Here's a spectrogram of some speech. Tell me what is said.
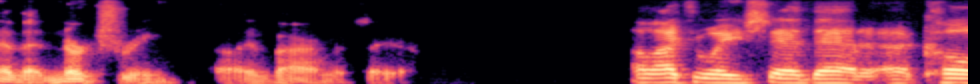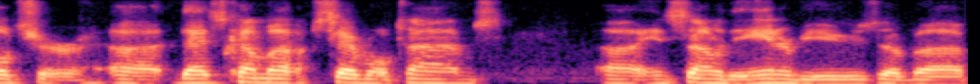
have that nurturing uh, environment there. I like the way you said that uh, culture. Uh, that's come up several times uh, in some of the interviews of uh,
